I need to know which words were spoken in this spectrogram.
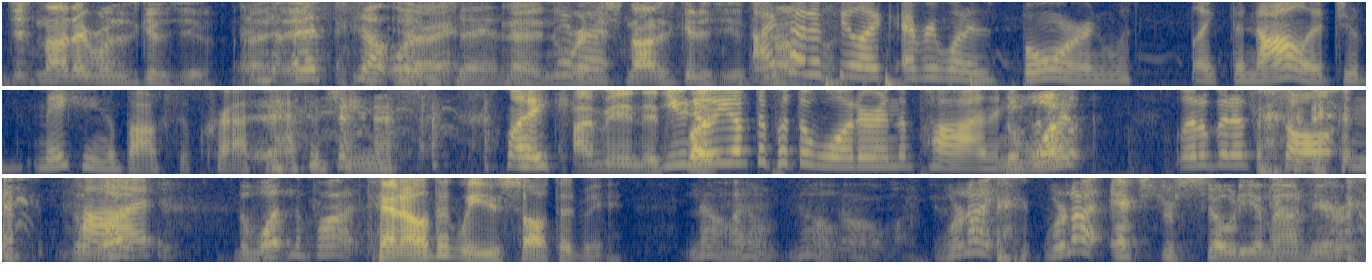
Just not everyone's as good as you. No, that's not what All I'm saying. No, Yeah, we're but just not as good as you. It's I not. kind of feel like everyone is born with like the knowledge of making a box of Kraft mac and cheese. like I mean, it's you know like- you have to put the water in the pot and then The you put what? a li- little bit of salt in the, The pot. what? The what in the pot? Tanner, I don't think we used salt, did we? No, I don't know. we're not. We're not extra sodium out here.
